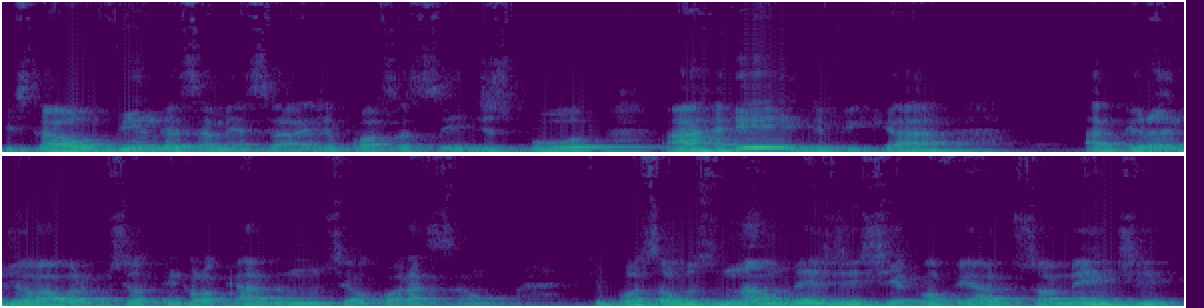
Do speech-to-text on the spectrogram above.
está ouvindo essa mensagem possa se dispor a reedificar a grande obra que o Senhor tem colocado no seu coração. Que possamos não desistir confiados somente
